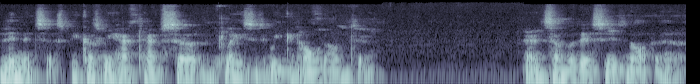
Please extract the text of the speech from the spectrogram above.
limits us because we have to have certain places we can hold on to. And some of this is not uh,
